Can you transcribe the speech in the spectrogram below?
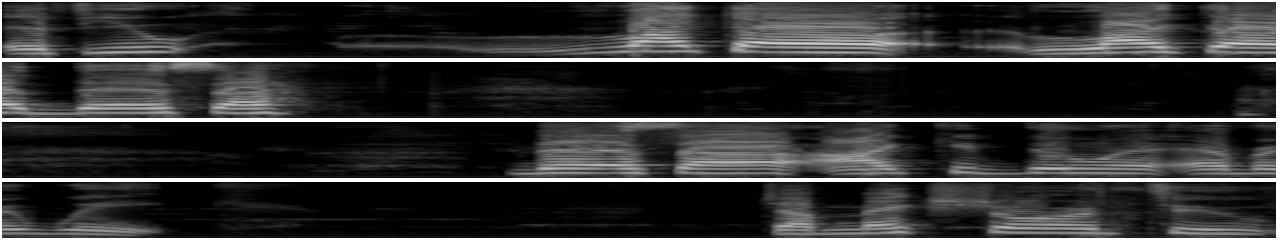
If you like uh like uh this uh this uh I keep doing every week. Just make sure to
